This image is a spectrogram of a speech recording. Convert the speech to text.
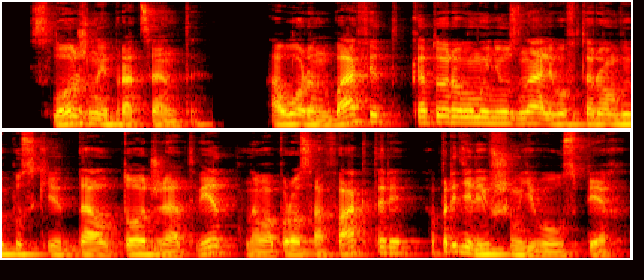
– сложные проценты. А Уоррен Баффет, которого мы не узнали во втором выпуске, дал тот же ответ на вопрос о факторе, определившем его успех.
